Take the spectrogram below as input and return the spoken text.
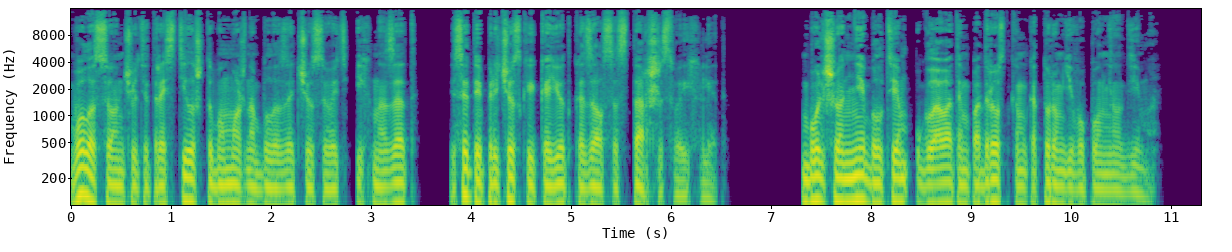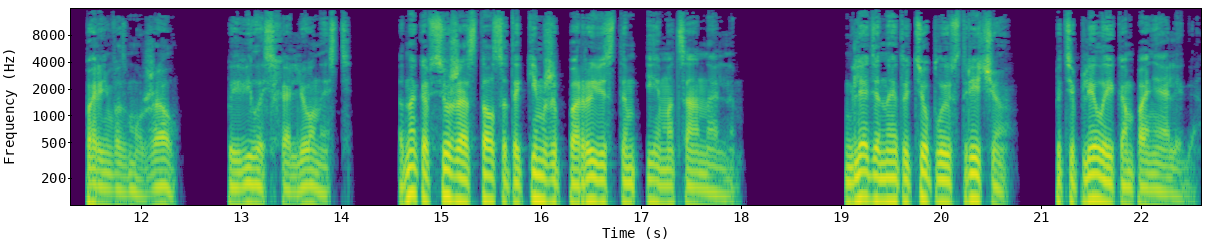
Волосы он чуть отрастил, чтобы можно было зачесывать их назад, и с этой прической койот казался старше своих лет. Больше он не был тем угловатым подростком, которым его помнил Дима. Парень возмужал, появилась холеность, однако все же остался таким же порывистым и эмоциональным. Глядя на эту теплую встречу, потеплела и компания Олега.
